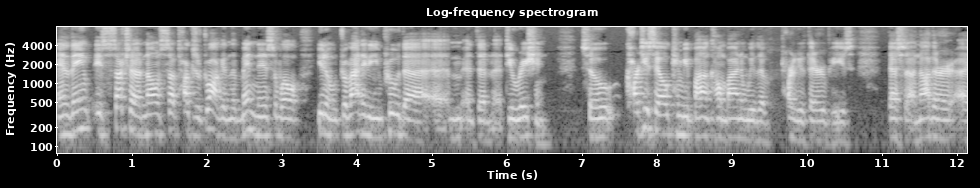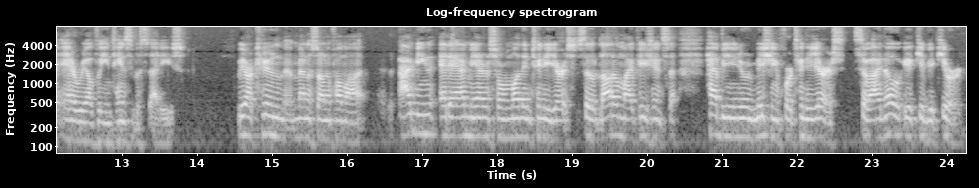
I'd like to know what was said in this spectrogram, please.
and then it's such a non-toxic drug, and the maintenance will, you know, dramatically improve the uh, the duration. So CAR T cell can be combined with the targeted therapies. That's another uh, area of intensive studies. We are curing the mantle cell lymphoma. I've been at AMS for more than 20 years, so a lot of my patients have been in remission for 20 years. So I know it can be cured.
